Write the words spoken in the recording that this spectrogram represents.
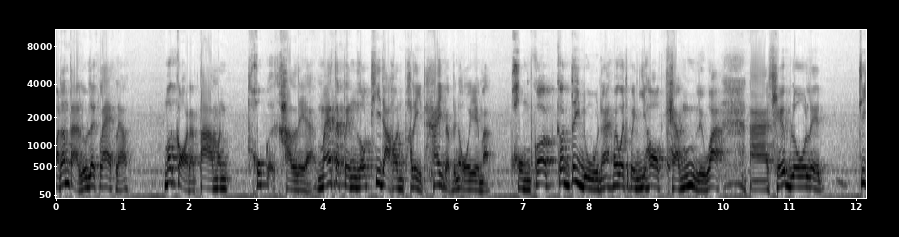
มาตั้งแต่รุ่นแรก ๆ แล้ว เมื่อก่อนอะตามมันทุกคันเลยอะแม้แต่เป็นรถที่ดาฮอนผลิตให้แบบเป็น OEM อะผมก็ก็ได้ดูนะ ไม่ว่าจะเป็นยี่ห้อแคมหรือว่าอ่าเชฟโรเลตที่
